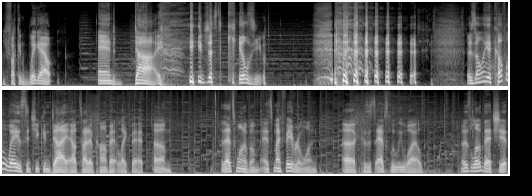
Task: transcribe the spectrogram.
You fucking wig out and die. he just kills you. There's only a couple ways that you can die outside of combat like that. Um, that's one of them. It's my favorite one because uh, it's absolutely wild. Let's load that shit.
